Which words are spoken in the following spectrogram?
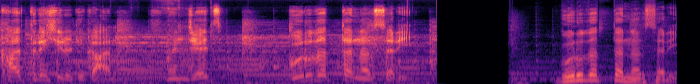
खात्रीशीर ठिकाण म्हणजेच गुरुदत्त नर्सरी. गुरुदत्त नर्सरी.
